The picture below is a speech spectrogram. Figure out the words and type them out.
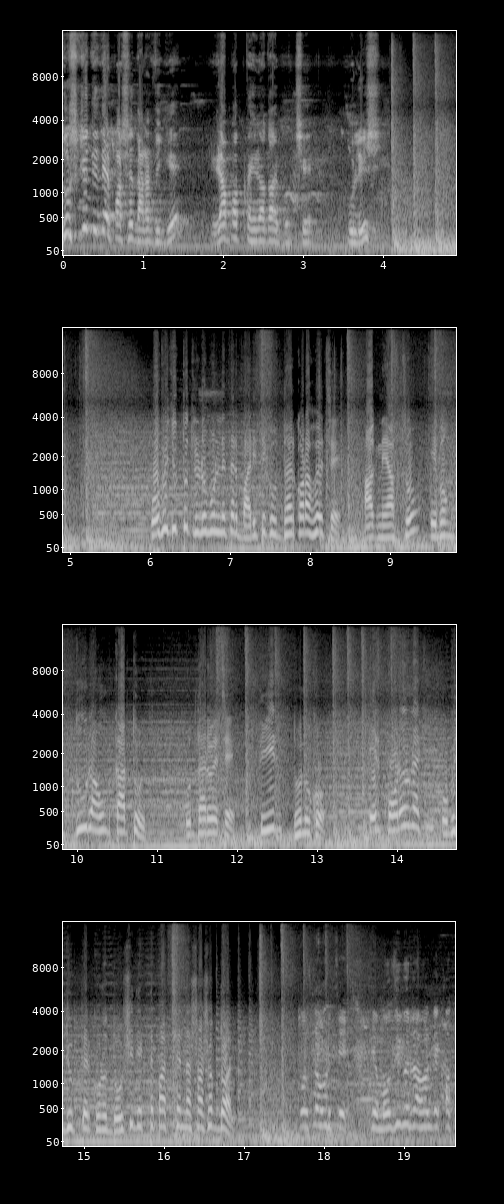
দুষ্কৃতীদের পাশে দাঁড়াতে গিয়ে নিরাপত্তাহীনতায় ভুগছে পুলিশ। অভিযুক্ত তৃণমূল নেতার বাড়ি থেকে উদ্ধার করা হয়েছে আগ্নেয়াস্ত্র এবং দু রাউন্ড কার্তুজ। উদ্ধার হয়েছে তীর ধনুকো এরপরেও নাকি অভিযুক্তের কোনো দোষী দেখতে পাচ্ছেন না শাসক দল। প্রশ্ন উঠছে যে মজিবুর রহমানকে কত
